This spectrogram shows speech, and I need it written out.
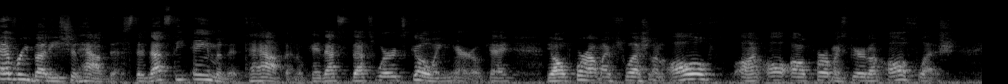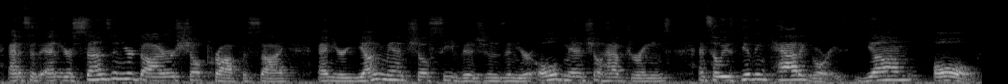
everybody should have this. That's the aim of it to happen. Okay, that's that's where it's going here. Okay, y'all pour out my flesh on all on all. I'll pour out my spirit on all flesh. And it says, and your sons and your daughters shall prophesy, and your young man shall see visions, and your old man shall have dreams. And so he's giving categories: young, old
